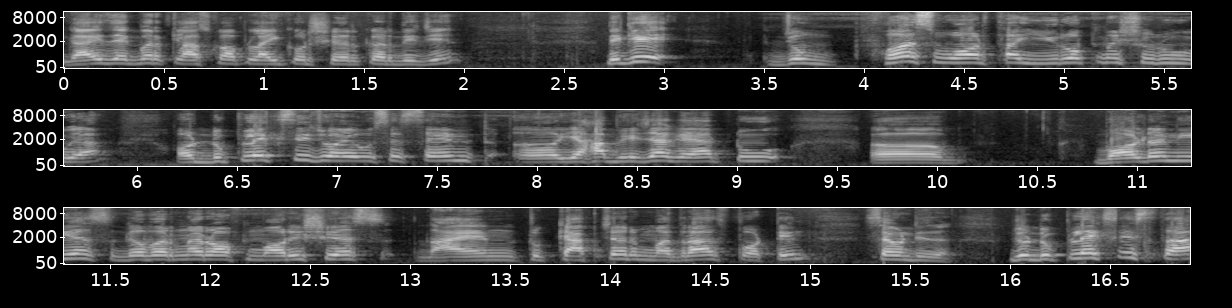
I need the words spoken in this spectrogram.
guys एक बार क्लास को आप लाइक और शेयर कर दीजिए। देखिए जो फ़र्स्ट वॉर था यूरोप में शुरू हुआ और डुप्लेक्सी जो है, उसे सेंट यहाँ भेजा गया to Bourdonnais governor of Mauritius and to capture Madras 1477 जो डुप्लेक्सिस था,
